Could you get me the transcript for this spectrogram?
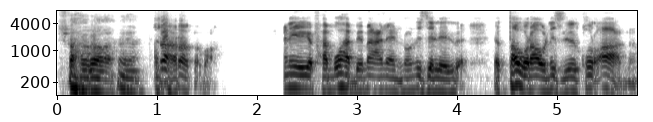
شهر إيه. شهر طبعا. يعني يفهموها بمعنى أنه نزل التوراة ونزل القرآن.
